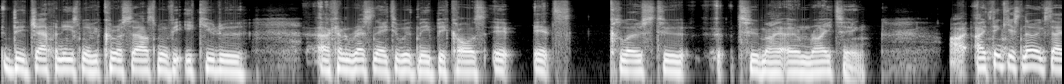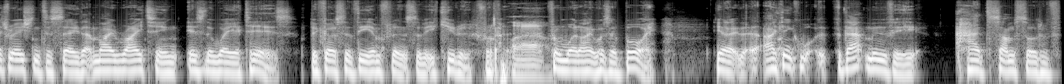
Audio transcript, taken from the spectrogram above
the Japanese movie Kurosawa's movie Ikiru uh, kind of resonated with me because it it's close to to my own writing. I, I think it's no exaggeration to say that my writing is the way it is because of the influence of Ikiru from wow. from when I was a boy. You know, I think that movie had some sort of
